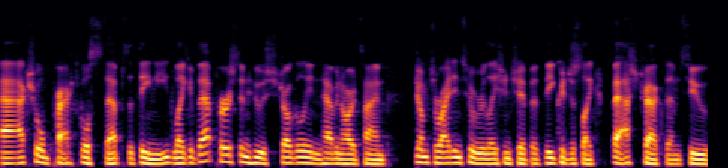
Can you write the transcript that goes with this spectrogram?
actual practical steps that they need. Like if that person who is struggling and having a hard time jumped right into a relationship, if they could just like fast track them to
